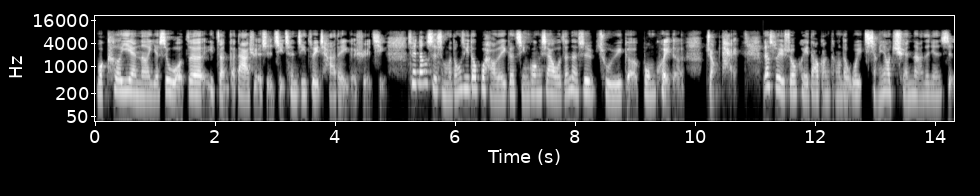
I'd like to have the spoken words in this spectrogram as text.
我课业呢，也是我这一整个大学时期成绩最差的一个学期。所以当时什么东西都不好的一个情况下，我真的是处于一个崩溃的状态。那所以说，回到刚刚的我想要全拿这件事。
